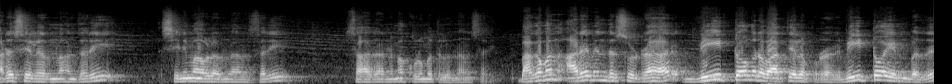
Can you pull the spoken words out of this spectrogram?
அரசியல் இருந்தாலும் சரி சினிமாவில் இருந்தாலும் சரி சாதாரணமாக குடும்பத்தில் இருந்தாலும் சரி. பகவான் அரவிந்தர் சொல்கிறார் வீட்டோங்கிற வார்த்தையில் போடுறார். வீட்டோ என்பது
